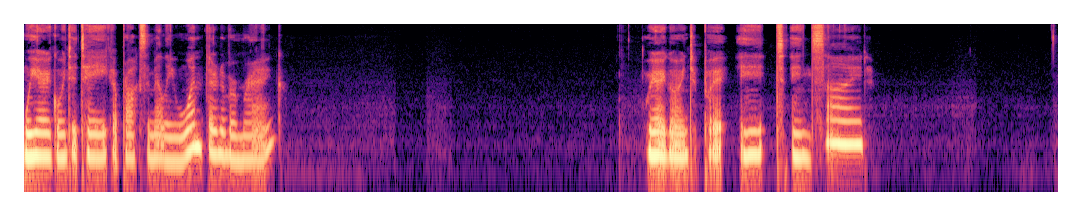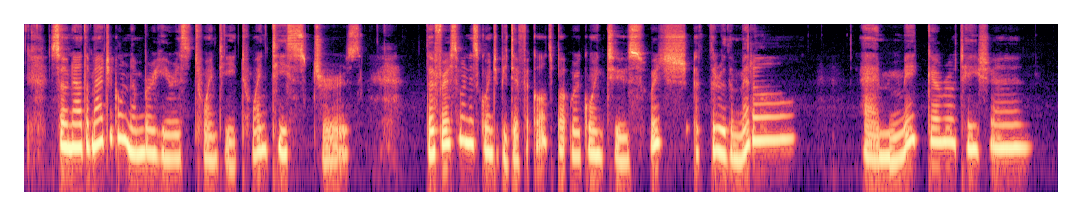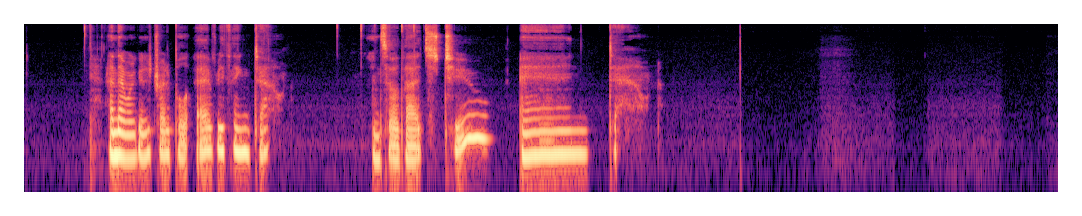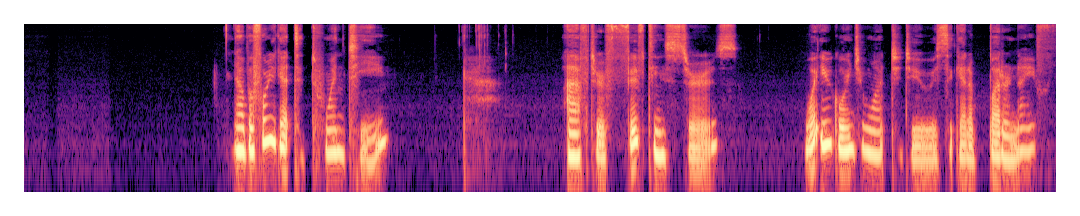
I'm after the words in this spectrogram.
We are going to take approximately one third of a meringue. We are going to put it inside. So now the magical number here is 20, 20 stirs. The first one is going to be difficult, but we're going to switch through the middle and make a rotation. And then we're going to try to pull everything down. And so that's two and down. Now, before you get to 20, after 15 stirs, what you're going to want to do is to get a butter knife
